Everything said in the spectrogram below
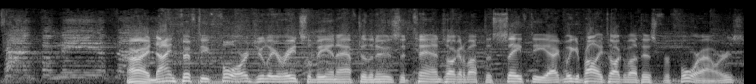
Time for me to fly. All right, 954. Julia Rietz will be in after the news at 10 talking about the Safety Act. We could probably talk about this for four hours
